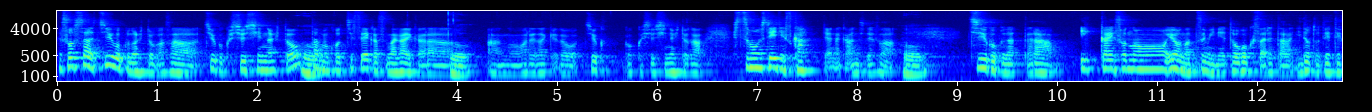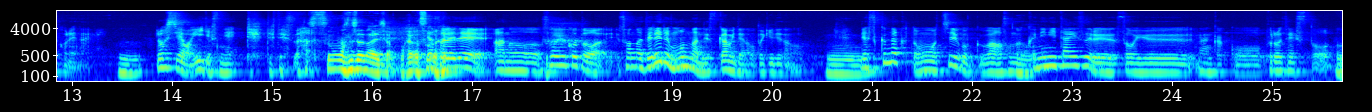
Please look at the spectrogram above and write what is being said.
でそしたら中国の人がさ中国出身の人、うん。多分こっち生活長いから、うん。あのあれだけど中国出身の人が「質問していいですか?」みたいな感じでさ中国だったら一回そのような罪で投獄されたら二度と出てこれない。うん。ロシアはいいですねって言っててさ。質問じゃないじゃんいそやそれれであのそういうことはそんな出れるもんなんですかみたいなこと聞いてたの。うん。で少なくとも中国はその国に対するそういうなんかこうプロテストう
